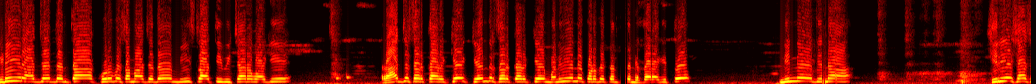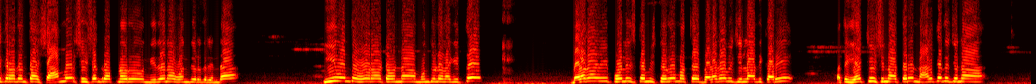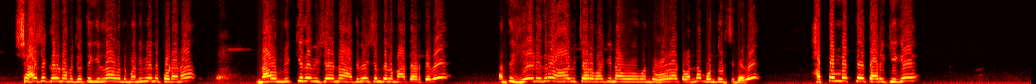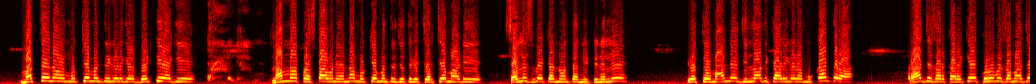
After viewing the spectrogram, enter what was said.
ಇಡೀ ರಾಜ್ಯಾದ್ಯಂತ ಕುರುಬ ಸಮಾಜದ ಮೀಸಲಾತಿ ವಿಚಾರವಾಗಿ ರಾಜ್ಯ ಸರ್ಕಾರಕ್ಕೆ, ಕೇಂದ್ರ ಸರ್ಕಾರಕ್ಕೆ ಮನವಿಯನ್ನು ಕೊಡಬೇಕಂತ ನಿರ್ಧಾರ ಆಗಿತ್ತು. ನಿನ್ನೆ ದಿನ ಹಿರಿಯ ಶಾಸಕರಾದಂತಹ ಶಾಮನೂರ್ ಶಿವಶಂಕರಪ್ಪನವರು ನಿಧನ ಹೊಂದಿರೋದ್ರಿಂದ ಈ ಒಂದು ಹೋರಾಟವನ್ನ ಮುಂದೂಡಲಾಗಿತ್ತು. ಬೆಳಗಾವಿ ಪೊಲೀಸ್ ಕಮಿಷನರು ಮತ್ತೆ ಬೆಳಗಾವಿ ಜಿಲ್ಲಾಧಿಕಾರಿ ಮತ್ತೆ ಎಚ್ ವಿಶ್ವನಾಥರು ನಾಲ್ಕೈದು ಜನ ಶಾಸಕರು ನಮ್ಮ ಜೊತೆಗಿಲ್ಲ ಒಂದು ಮನವಿಯನ್ನು ಕೊಡೋಣ. ನಾವು ಮಿಕ್ಕಿದ ವಿಷಯನ ಅಧಿವೇಶನದಲ್ಲಿ ಮಾತಾಡ್ತೇವೆ ಅಂತ ಹೇಳಿದ್ರು. ಆ ವಿಚಾರವಾಗಿ ನಾವು ಒಂದು ಹೋರಾಟವನ್ನ ಮುಂದೂಡಿಸಿದ್ದೇವೆ. ಹತ್ತೊಂಬತ್ತನೇ ತಾರೀಕಿಗೆ ಮತ್ತೆ ನಾವು ಮುಖ್ಯಮಂತ್ರಿಗಳಿಗೆ ಭೇಟಿಯಾಗಿ ನಮ್ಮ ಪ್ರಸ್ತಾವನೆಯನ್ನ ಮುಖ್ಯಮಂತ್ರಿ ಜೊತೆಗೆ ಚರ್ಚೆ ಮಾಡಿ ಸಲ್ಲಿಸಬೇಕನ್ನುವಂತ ನಿಟ್ಟಿನಲ್ಲಿ ಇವತ್ತು ಮಾನ್ಯ ಜಿಲ್ಲಾಧಿಕಾರಿಗಳ ಮುಖಾಂತರ ರಾಜ್ಯ ಸರ್ಕಾರಕ್ಕೆ ಕುರುಬ ಸಮಾಜ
